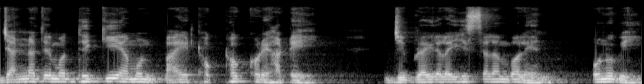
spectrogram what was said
জান্নাতের মধ্যে কি এমন পায়ে ঠক ঠক করে হাঁটে? জিব্রাইল আলাইহিসাল্লাম বলেন, ও নবী,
